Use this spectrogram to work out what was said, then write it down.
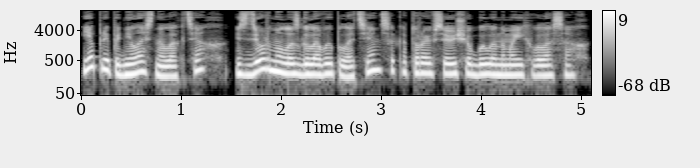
Я приподнялась на локтях, сдернула с головы полотенце, которое все еще было на моих волосах,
